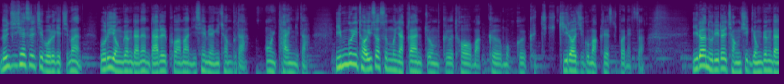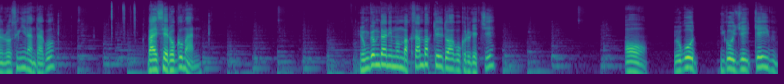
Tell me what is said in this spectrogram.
눈치챘을지 모르겠지만 우리 용병단은 나를 포함한 이 세 명이 전부다. 어 다행이다. 인물이 더 있었으면 약간 좀 그 더막그뭐 그 그 길어지고 막 그랬을 뻔했어. 이런 우리를 정식 용병단으로 승인한다고? 말세로구만. 용병단이면 막 쌈박질도 하고 그러겠지? 어 요거 이거 이제 게임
